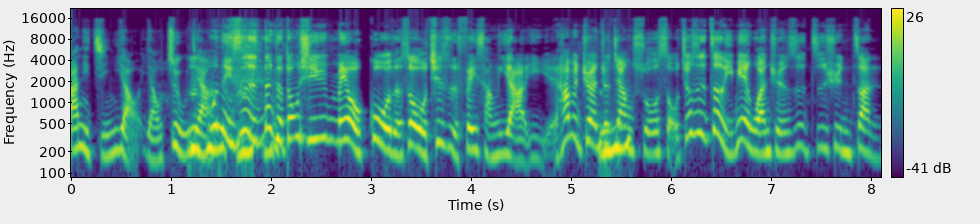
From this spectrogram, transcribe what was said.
把你紧咬咬住，这样。问题是那个东西没有过的时候，我其实非常讶异耶，他们居然就这样缩手，就是这里面完全是资讯战。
